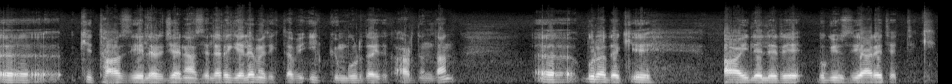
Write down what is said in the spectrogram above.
e, ki taziyeleri, cenazelere gelemedik tabii. ilk gün buradaydık ardından. E, buradaki aileleri bugün ziyaret ettik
